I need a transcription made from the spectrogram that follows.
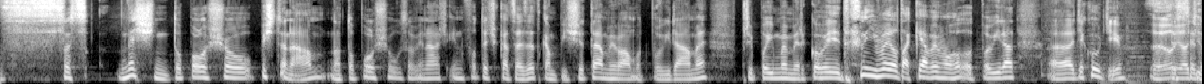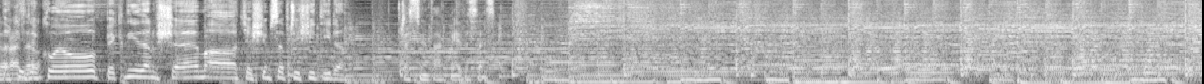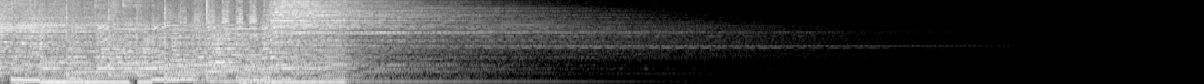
se dnešní Topol Show. Pište nám na topolshow.info.cz, kam píšete a my vám odpovídáme. Připojíme Mirkovi ten e-mail taky, aby mohl odpovídat. Uh, děkuji ti. Jo, já ti dorazil. taky děkuju. Pěkný den všem a těším se příští týden. Přesně tak, mějte se hezky.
